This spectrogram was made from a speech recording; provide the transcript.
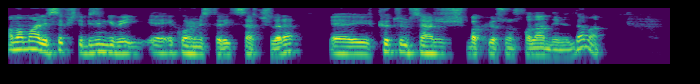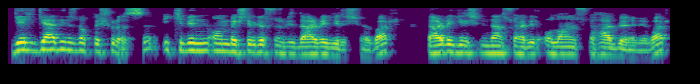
Ama maalesef işte bizim gibi e, ekonomistlere, iktisatçılara e, kötümser bakıyorsunuz falan denildi ama gel, geldiğiniz nokta şurası. 2015'te biliyorsunuz bir darbe girişimi var. Darbe girişiminden sonra bir olağanüstü hal dönemi var.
